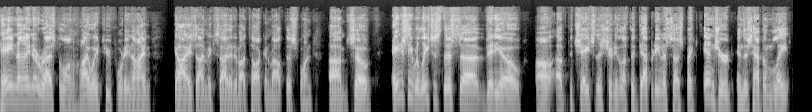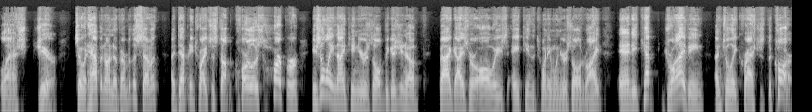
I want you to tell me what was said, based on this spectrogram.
K9 arrest along Highway 249. Guys, I'm excited about talking about this one. Um, so, agency releases this uh, video uh, of the chase and the shooting, left the deputy and a suspect injured, and this happened late last year. So, it happened on November the 7th. A deputy tries to stop Carlos Harper. He's only 19 years old because, you know, bad guys are always 18 to 21 years old, right? And he kept driving until he crashes the car.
